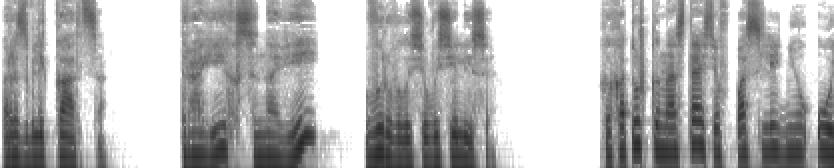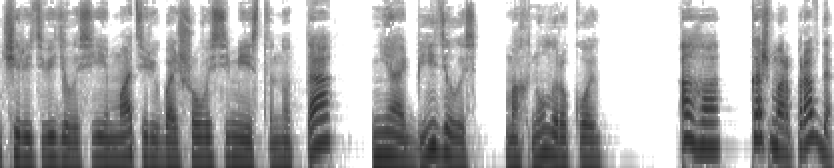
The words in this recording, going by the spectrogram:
развлекаться». «Троих сыновей?» — вырвалось у Василисы. Хохотушка Настасья в последнюю очередь виделась ей матерью большого семейства, но та не обиделась, махнула рукой. «Ага, кошмар, правда?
